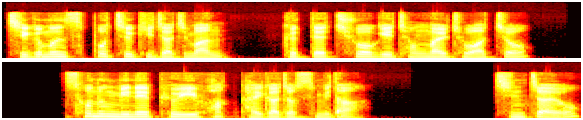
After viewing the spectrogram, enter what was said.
지금은 스포츠 기자지만 그때 추억이 정말 좋았죠? 손흥민의 표이 확 밝아졌습니다. 진짜요?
